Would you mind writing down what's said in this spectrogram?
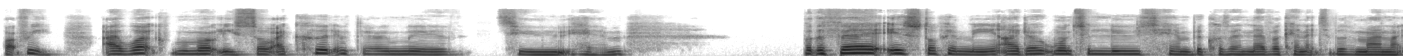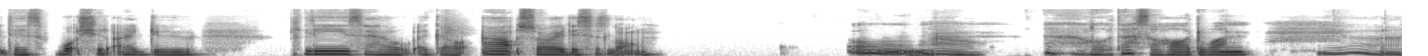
Part three, I work remotely, so I could, in theory, move to him. But the fear is stopping me. I don't want to lose him because I never connected with a man like this. What should I do? Please help a girl out. Sorry, this is long. Oh, Wow. oh, that's a hard one. Yeah.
